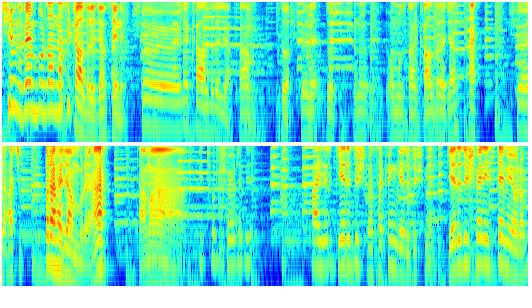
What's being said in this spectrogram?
Şimdi ben buradan nasıl kaldıracağım seni? Şöyle kaldıracağım tamam mı? Dur şöyle dur şunu omuzdan kaldıracaksın. Heh. Şöyle açıp bırakacağım buraya. Heh. Tamam. Bir tur şöyle bir Hayır geri düşme sakın geri düşme. Geri düşmeni istemiyorum.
